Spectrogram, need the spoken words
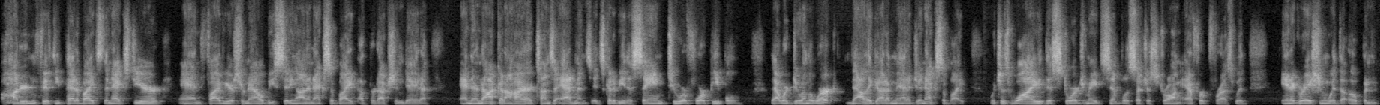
150 petabytes the next year. And five years from now, will be sitting on an exabyte of production data. And they're not going to hire tons of admins. It's going to be the same two or four people that were doing the work. Now they got to manage an exabyte, which is why this storage made simple is such a strong effort for us with integration with the open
